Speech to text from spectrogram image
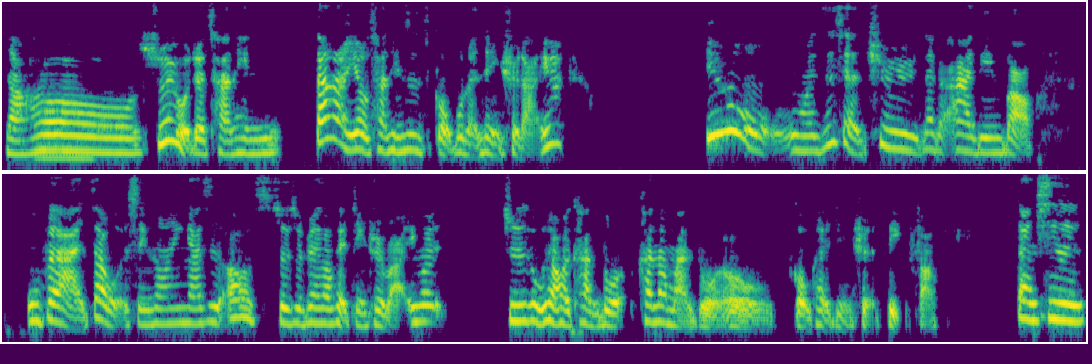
然后，嗯、所以我觉得餐厅当然也有餐厅是狗不能进去的，因为因为我我们之前去那个爱丁堡，我本来在我的心中应该是哦随随便都可以进去吧，因为就是路上会看多看到蛮多有狗可以进去的地方，但是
